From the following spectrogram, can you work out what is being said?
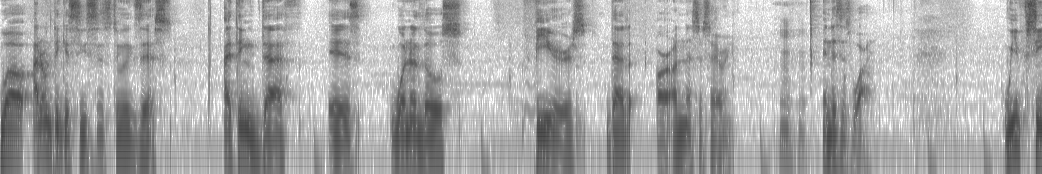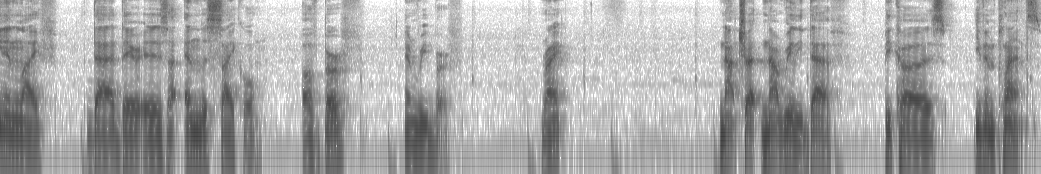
Well, I don't think it ceases to exist. I think death is one of those fears that are unnecessary. Mm-hmm. And this is why. We've seen in life that there is an endless cycle of birth and rebirth, right? Not tre- not really death, because even plants,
